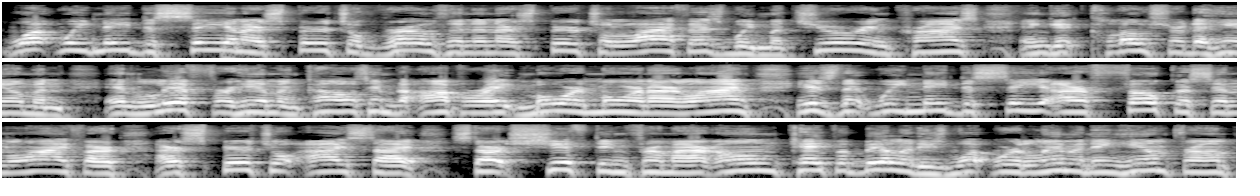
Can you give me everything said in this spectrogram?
what we need to see in our spiritual growth and in our spiritual life as we mature in Christ and get closer to Him and, and live for Him and cause Him to operate more and more in our life is that we need to see our focus in life, our, our spiritual eyesight start shifting from our own capabilities, what we're limiting Him from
